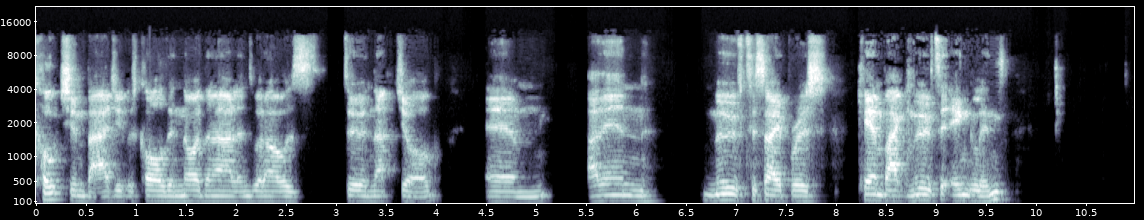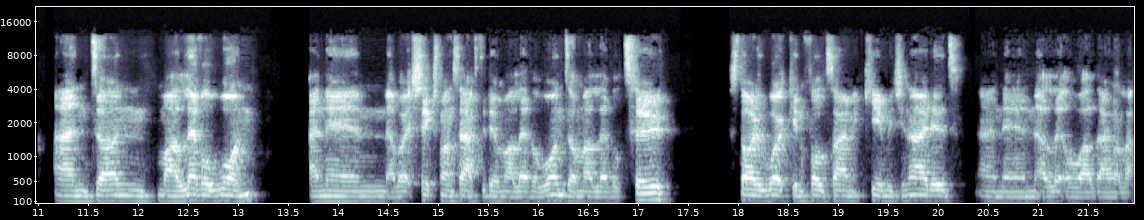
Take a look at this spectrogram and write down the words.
coaching badge, it was called in Northern Ireland when I was doing that job. Um, I then moved to Cyprus, came back, moved to England, and done my level one. And then about six months after doing my level one, done my level two. Started working full time at Cambridge United, and then a little while down, I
